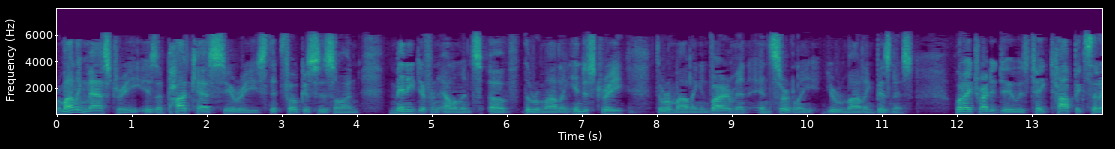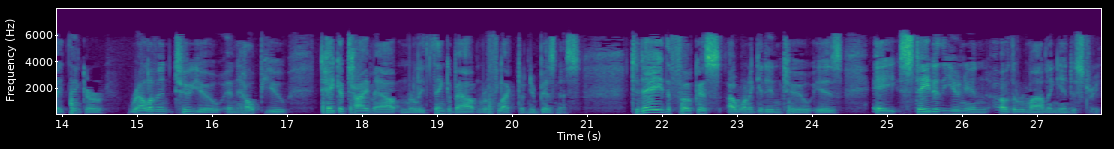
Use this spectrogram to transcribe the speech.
Remodeling Mastery is a podcast series that focuses on many different elements of the remodeling industry, the remodeling environment, and certainly your remodeling business. What I try to do is take topics that I think are relevant to you and help you take a time out and really think about and reflect on your business. Today, the focus I want to get into is a state of the union of the remodeling industry.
